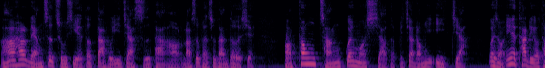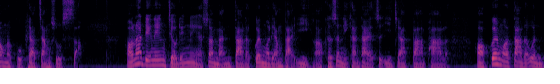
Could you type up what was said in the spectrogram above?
然后它两次出席也都大幅溢价十趴。哦，老师粉丝团都有写，哦，通常规模小的比较容易溢价，为什么？因为它流通的股票张数少。哦，那零零九零零也算蛮大的，规模两百亿啊，可是你看它也是溢价八趴了。哦，规模大的问，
